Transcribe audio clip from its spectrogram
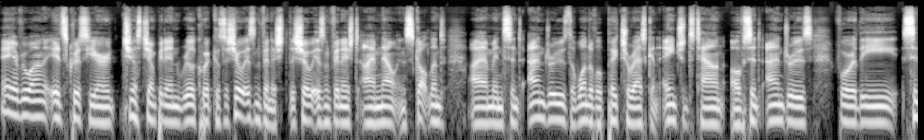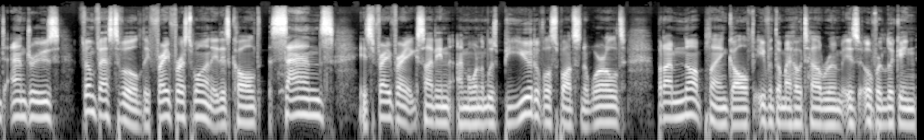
Hey everyone, it's Chris here. Just jumping in real quick because the show isn't finished. The show isn't finished. I am now in Scotland. I am in St Andrews, the wonderful, picturesque, and ancient town of St Andrews for the St Andrews Film Festival, the very first one. It is called Sands. It's very, very exciting. I'm in one of the most beautiful spots in the world, but I'm not playing golf, even though my hotel room is overlooking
